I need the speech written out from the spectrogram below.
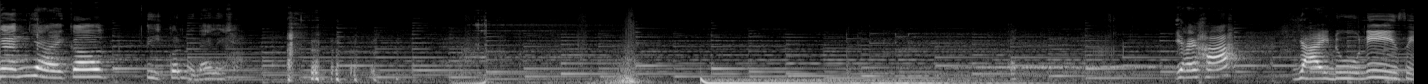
งั้นยายก็ตีก้นหนูได้เลยค่ะ ยายคะ ยายดูนี่สิ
